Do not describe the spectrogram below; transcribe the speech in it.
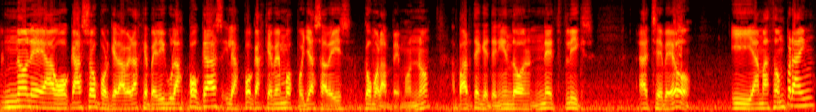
no le hago caso porque la verdad es que películas pocas y las pocas que vemos pues ya sabéis cómo las vemos, ¿no? Aparte que teniendo Netflix, HBO y Amazon Prime,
